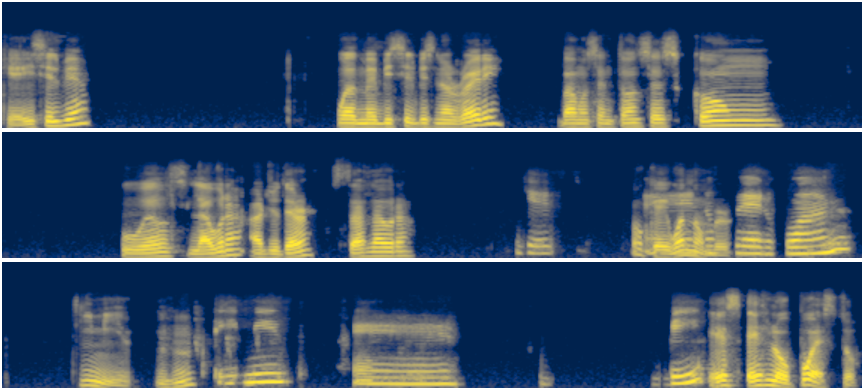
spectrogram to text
Okay, Sylvia. Well, maybe Sylvia's not ready. Vamos entonces con... Who else? Laura, are you there? ¿Estás, Laura? Yes. Okay, what Eh, number? Number one, Timid. Timid. eh, B. Es, es lo opuesto.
